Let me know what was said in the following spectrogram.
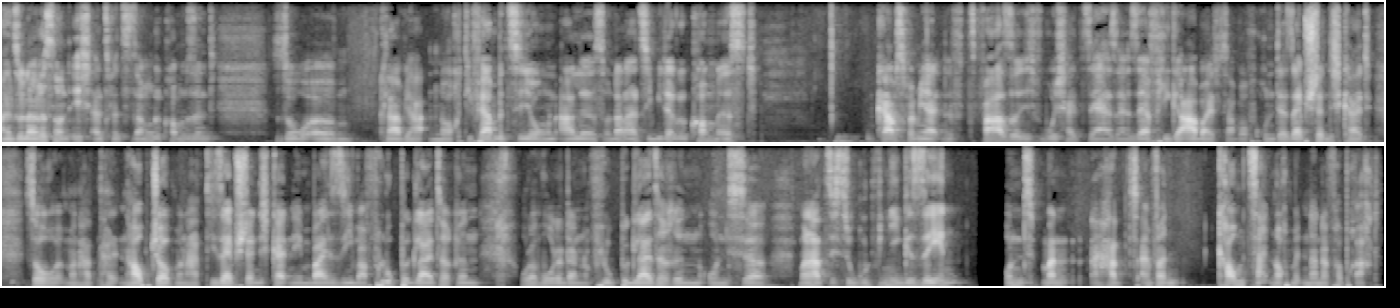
Also Larissa und ich, als wir zusammengekommen sind, so ähm, klar, wir hatten noch die Fernbeziehung und alles und dann, als sie wiedergekommen ist, gab es bei mir halt eine Phase, wo ich halt sehr, sehr, sehr viel gearbeitet habe aufgrund der Selbstständigkeit. So, man hat halt einen Hauptjob, man hat die Selbstständigkeit nebenbei. Sie war Flugbegleiterin oder wurde dann Flugbegleiterin und äh, man hat sich so gut wie nie gesehen und man hat einfach kaum Zeit noch miteinander verbracht.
